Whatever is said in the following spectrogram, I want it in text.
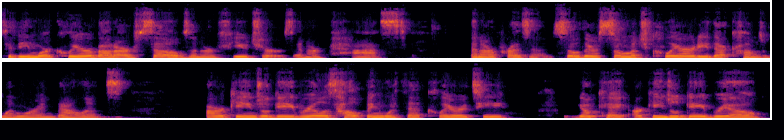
to be more clear about ourselves and our futures and our past and our present. So there's so much clarity that comes when we're in balance. Archangel Gabriel is helping with that clarity. okay, Archangel Gabriel,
